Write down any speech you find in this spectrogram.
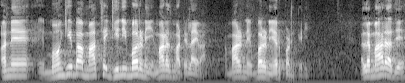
અને મોંઘીબા માથે ઘીની બરણી મહારાજ માટે લાવ્યા. મારને બરણી અર્પણ કરી. એટલે મહારાજે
